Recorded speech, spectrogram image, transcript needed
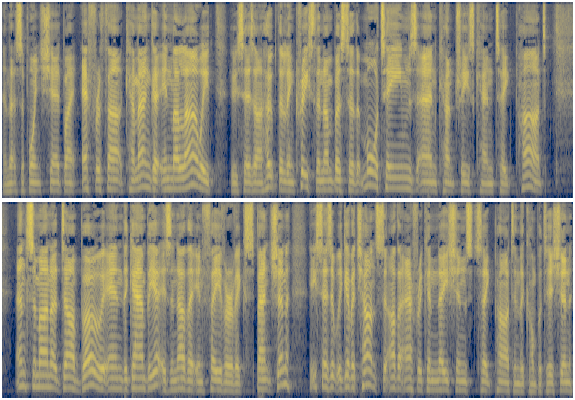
And that's a point shared by Ephratha Kamanga in Malawi, who says, I hope they'll increase the numbers so that more teams and countries can take part. And Samana Darbo in the Gambia is another in favour of expansion. He says it would give a chance to other African nations to take part in the competition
